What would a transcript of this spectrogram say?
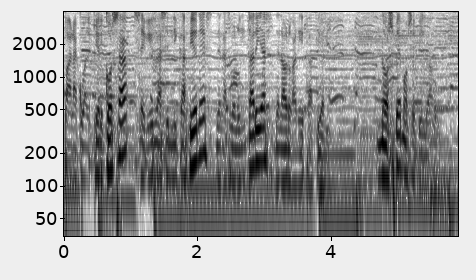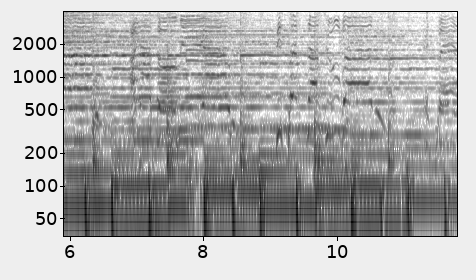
Para cualquier cosa, seguir las indicaciones de las voluntarias de la organización. Nos vemos en Bilbao. espera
